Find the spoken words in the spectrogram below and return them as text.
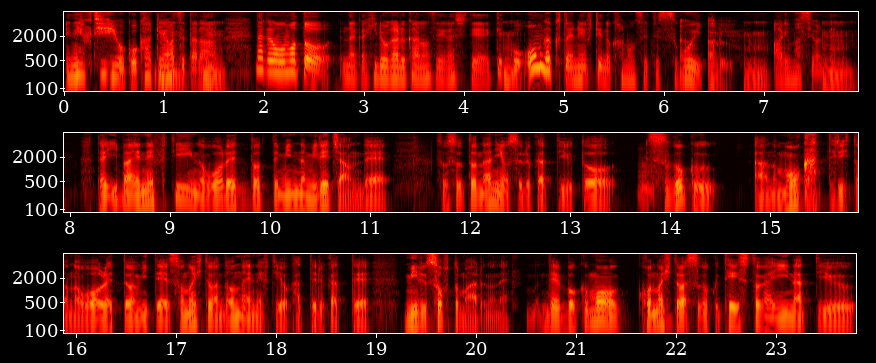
NFT をこう掛け合わせたら、うんうん。なんかもっとなんか広がる可能性がして、結構音楽と NFT の可能性ってすごいある、うん。ありますよね。うん、で今 NFT のウォレットってみんな見れちゃうんで、そうすると何をするかっていうとすごくあの儲かってる人のウォレットを見てその人がどんな NFT を買ってるかって見るソフトもあるのね。で僕もこの人はすごくテイストがいいなっていう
